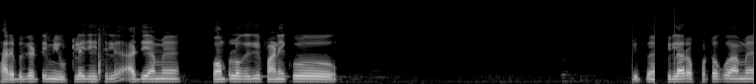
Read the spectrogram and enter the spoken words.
ଫାୟାର ବ୍ରିଗେଡ଼ ଟିମ୍ ୟୁଟିଲାଇଜ୍ ହେଇଥିଲେ ଆଜି ଆମେ ପମ୍ପ ଲଗେଇକି ପାଣିକୁ ପିଲାର ଫଟୋକୁ ଆମେ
